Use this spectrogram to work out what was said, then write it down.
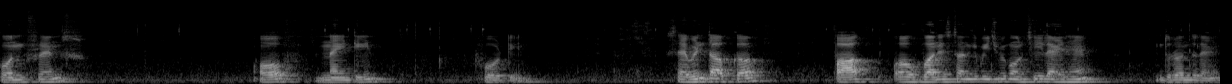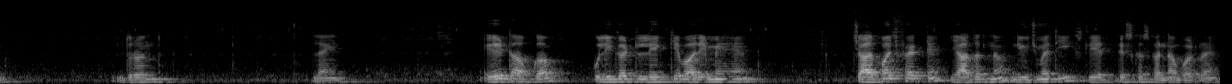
conference of 1914 seventh आपका पाक और अफ़गानिस्तान के बीच में कौन सी लाइन है? Durand line. Durand line. Eight आपका पुलिकट लेक के बारे में है। चार पाँच फैक्ट हैं, याद रखना न्यूज़ में थी, इसलिए डिस्कस करना पड़ रहा है।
